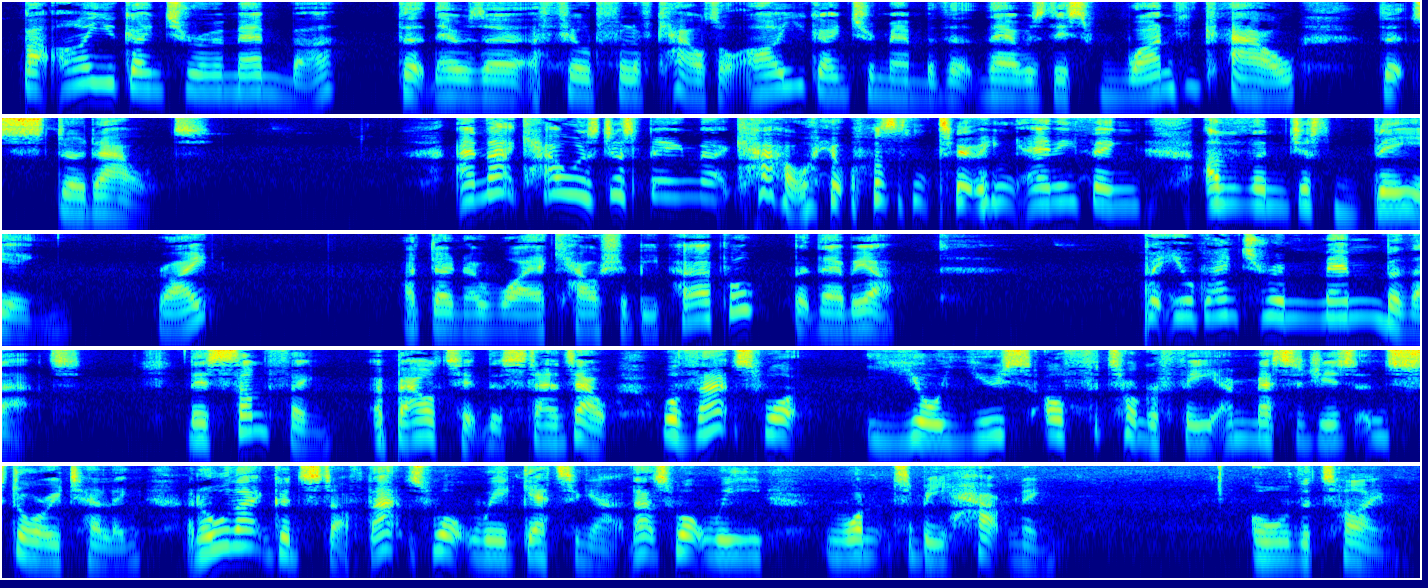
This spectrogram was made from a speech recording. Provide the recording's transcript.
But are you going to remember that there was a, a, field full of cows, or are you going to remember that there was this one cow that stood out? And that cow was just being that cow. It wasn't doing anything other than just being, right? I don't know why a cow should be purple, but there we are. But you're going to remember that. There's something about it that stands out. Well, that's what your use of photography and messages and storytelling and all that good stuff. That's what we're getting at. That's what we want to be happening all the time.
